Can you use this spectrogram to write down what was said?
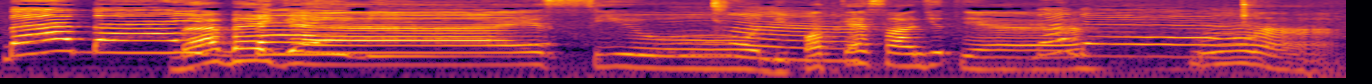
Bye bye bye bye guys. See you Mwah. di podcast selanjutnya. Dadah. Mwah.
